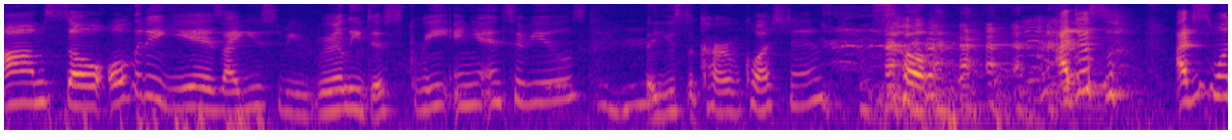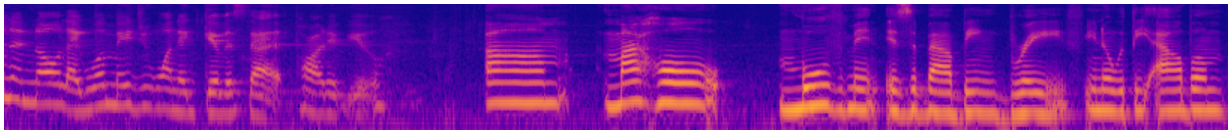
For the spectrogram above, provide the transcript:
Um, so over the years, I used to be really discreet in your interviews. They used to curve questions. So I just, I just want to know, like, what made you want to give us that part of you? Um, my whole movement is about being brave. You know, with the album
